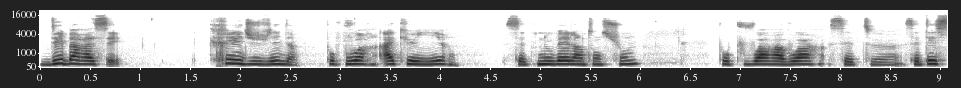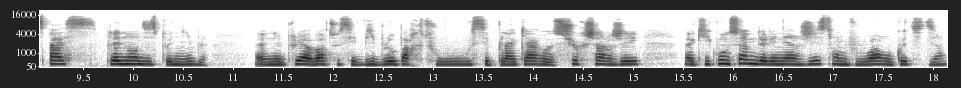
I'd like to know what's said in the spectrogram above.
débarrasser créer du vide pour pouvoir accueillir cette nouvelle intention, pour pouvoir avoir euh, cet espace pleinement disponible, euh, ne plus avoir tous ces bibelots partout, ces placards euh, surchargés qui consomment de l'énergie sans le vouloir au quotidien.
